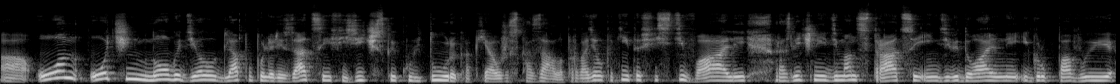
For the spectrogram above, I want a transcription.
А, он очень много делал для популяризации физической культуры, как я уже сказала. Проводил какие-то фестивали, различные демонстрации индивидуальные и групповые,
